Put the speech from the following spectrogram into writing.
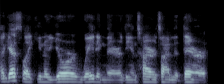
I guess like you know you're waiting there the entire time that they're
